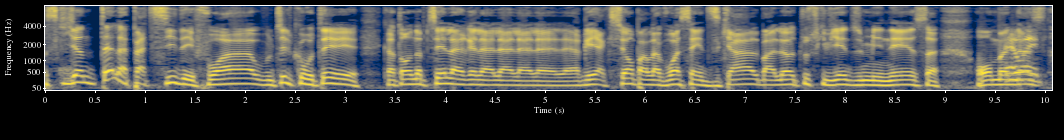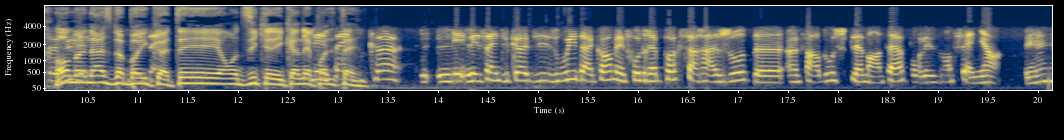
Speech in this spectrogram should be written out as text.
Parce qu'il y a une telle apathie des fois, ou le côté, quand on obtient la, la, la, la, la- la réaction par la voie syndicale, ben là, tout ce qui vient du ministre, on Ben ouais, menace, on menace de boycotter, on dit qu'il connaît pas le temps. syndicats, les, les syndicats disent oui, d'accord, mais il faudrait pas que ça rajoute euh, un fardeau supplémentaire pour les enseignants. hein.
